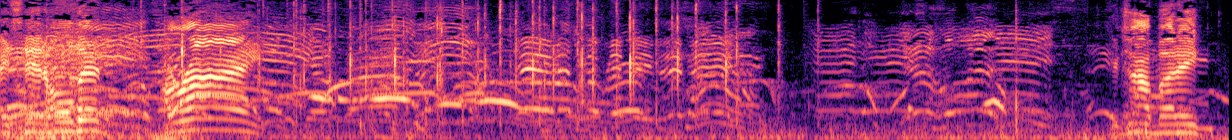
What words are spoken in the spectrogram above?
Nice hit, Holden. All right. Good job, buddy.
